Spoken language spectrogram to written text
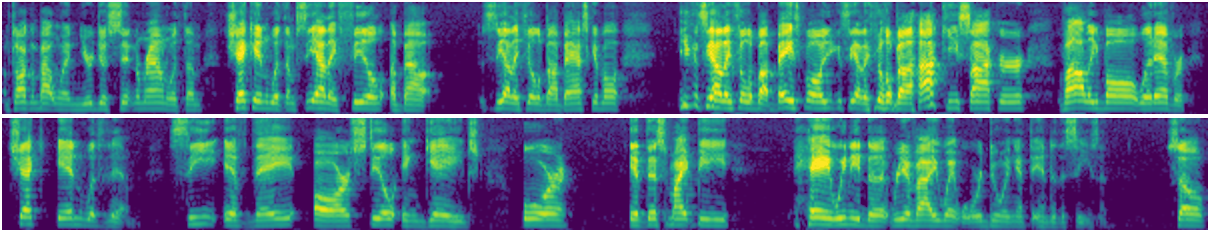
I'm talking about when you're just sitting around with them, check in with them, see how they feel about see how they feel about basketball. You can see how they feel about baseball. You can see how they feel about hockey, soccer, volleyball, whatever. Check in with them. See if they are still engaged or if this might be, hey, we need to reevaluate what we're doing at the end of the season. So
